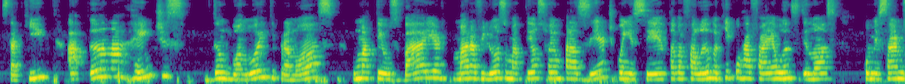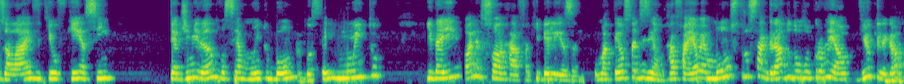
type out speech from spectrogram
está aqui. A Ana Rentes, dando boa noite para nós. O Matheus Bayer, maravilhoso Matheus, foi um prazer te conhecer. Eu estava falando aqui com o Rafael antes de nós começarmos a live, que eu fiquei assim, te admirando, você é muito bom, gostei muito. E daí, olha só, Rafa, que beleza. O Matheus está dizendo, Rafael é monstro sagrado do lucro real. Viu que legal?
